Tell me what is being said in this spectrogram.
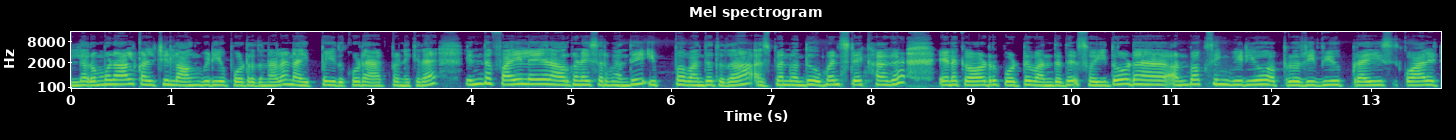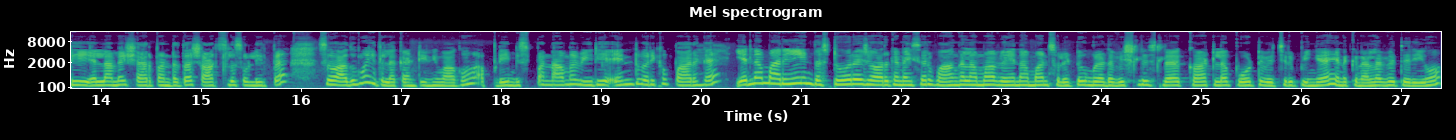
இல்லை. ரொம்ப நாள் கழித்து லாங் வீடியோ போடுறதுனால நான் இப்போ இது கூட ஆட் பண்ணிக்கிறேன். இந்த ஃபைவ் லேயர் ஆர்கனைசர் வந்து இப்போ வந்தது தான். ஹஸ்பண்ட் வந்து உமன்ஸ் டேக்காக எனக்கு ஆர்டர் போட்டு வந்தது. ஸோ இதோட அன்பாக்சிங் வீடியோ அப்புறம் ரிவ்யூ ப்ரைஸ் குவாலிட்டி எல்லாமே ஷேர் பண்ணுறது ஷார்ட்ஸில் சொல்லியிருப்பேன். ஸோ அதுவும் இதில் கண்டினியூ ஆகும். அப்படியே மிஸ் பண்ணாமல் வீடியோ எண்ட் வரைக்கும் பாருங்கள் என்ன மாதிரியே இந்த ஸ்டோரேஜ் ஆர்கனைசர் வாங்கலாமா வேணாமான்னு சொல்லிட்டு உங்களோட விஷ்லிஸ்ட்டில் கார்ட்டில் போட்டு வச்சுருப்பீங்க. எனக்கு நல்லாவே தெரியும்.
